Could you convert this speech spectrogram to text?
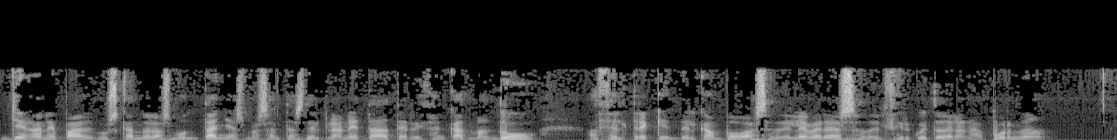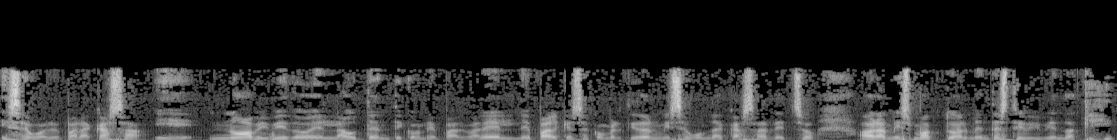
llega a Nepal buscando las montañas más altas del planeta, aterriza en Kathmandú, hace el trekking del campo base del Everest o del circuito de la Napurna y se vuelve para casa y no ha vivido el auténtico Nepal, ¿vale? El Nepal que se ha convertido en mi segunda casa, de hecho, ahora mismo actualmente estoy viviendo aquí,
